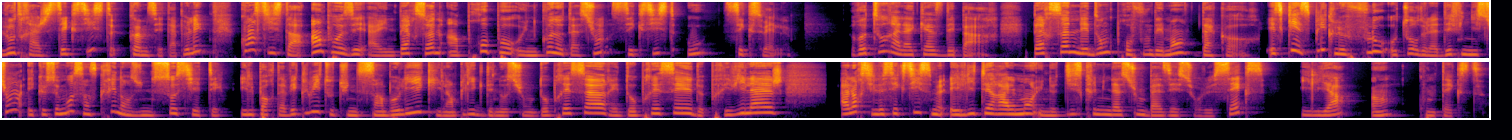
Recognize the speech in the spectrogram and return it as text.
L'outrage sexiste, comme c'est appelé, consiste à imposer à une personne un propos ou une connotation sexiste ou sexuelle. Retour à la case départ. Personne n'est donc profondément d'accord. Et ce qui explique le flou autour de la définition est que ce mot s'inscrit dans une société. Il porte avec lui toute une symbolique, il implique des notions d'oppresseur et d'oppressé, de privilège. Alors si le sexisme est littéralement une discrimination basée sur le sexe, il y a un contexte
